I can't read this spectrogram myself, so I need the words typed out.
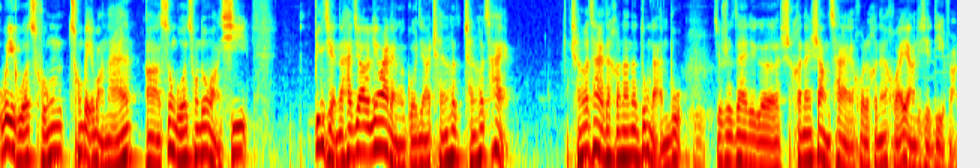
魏国从从北往南啊，宋国从东往西。并且呢，还交了另外两个国家，陈和陈和蔡。陈和蔡在河南的东南部，就是在这个河南上蔡或者河南淮阳这些地方，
